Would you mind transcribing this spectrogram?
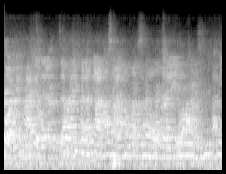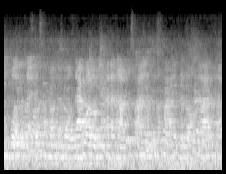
ปวดไหมคะเดี๋ยวจะให้พนักงานผู้ชายเข้ามาทดลองให้ถ้ามีปวดตรงไหนก็สามารถทดลองได้เพราะเรามีพนักงานผู้ชายอยู่นะคะให้ทดลองได้ค่ะ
